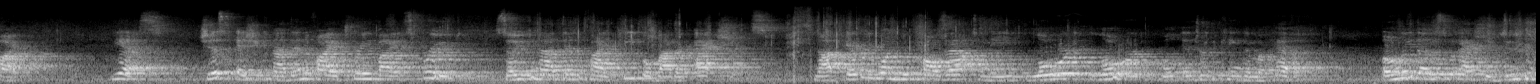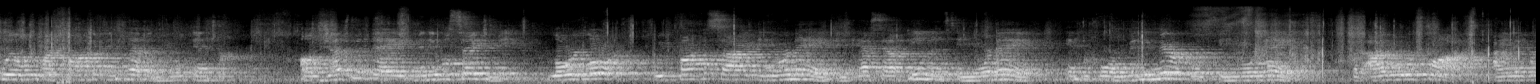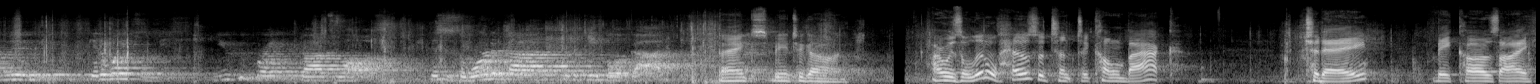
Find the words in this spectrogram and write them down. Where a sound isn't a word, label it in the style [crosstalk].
fire. Yes, just as you can identify a tree by its fruit, so you can identify people by their actions. Not everyone who calls out to me, Lord, Lord, will enter the kingdom of heaven. Only those who actually do the will of my Father in heaven will enter. On judgment day, many will say to me, Lord, Lord, we prophesied in your name and cast out demons in your name and performed many miracles in your name. But I will reply, I never knew you. Get away from me, you who break God's laws. This is the word of God for the people of God. Thanks be to God. I was a little hesitant to come back today because I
